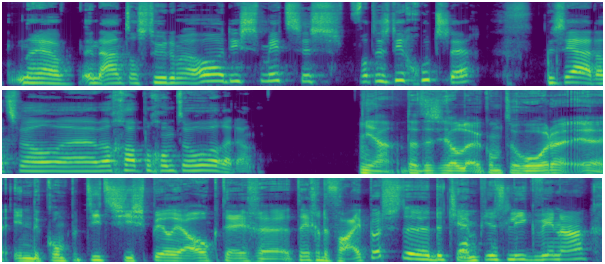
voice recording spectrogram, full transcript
nou ja, een aantal stuurden me, oh die Smits is, wat is die goed zeg. Dus ja, dat is wel, wel grappig om te horen dan. Ja, dat is heel leuk om te horen. Uh, in de competitie speel je ook tegen, tegen de Vipers, de, de Champions League winnaar.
